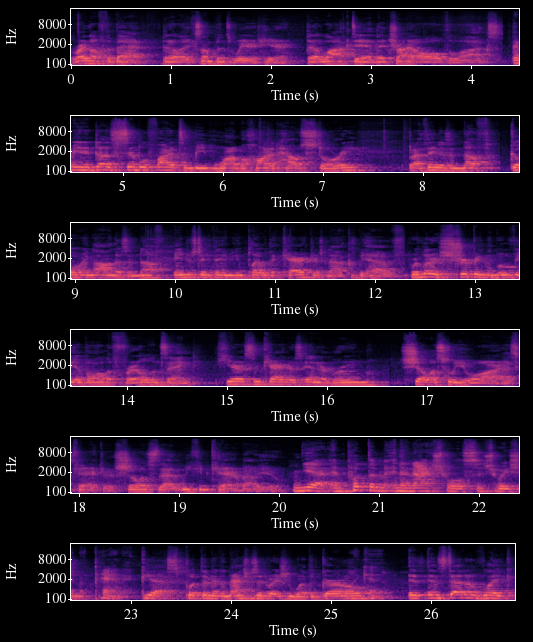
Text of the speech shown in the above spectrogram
right off the bat, they're like something's weird here. They're locked in. They try all the locks. I mean, it does simplify it to be more of a haunted house story, but I think there's enough going on. There's enough interesting things we can play with the characters now because we have we're literally stripping the movie of all the frills and saying here are some characters in a room. Show us who you are as characters. Show us that we can care about you. yeah, and put them in an actual situation of panic. Yes, put them in an actual situation where the girl, like is, instead of like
